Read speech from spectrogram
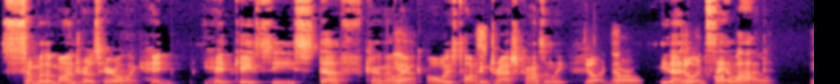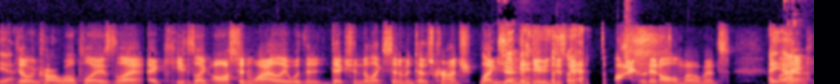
some of the Montrezl Harrell like head head casey stuff, kind of Yeah. like always talking trash constantly. dylan cardwell He doesn't dylan say a Cardwell- lot. Yeah, Dylan Cardwell plays like he's like Austin Wiley with an addiction to like cinnamon toast crunch. Like Yeah. the dude just gets fired at all moments. I, Like, I,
